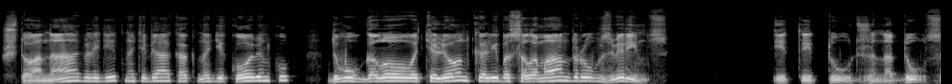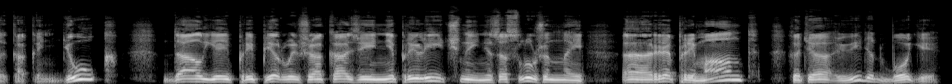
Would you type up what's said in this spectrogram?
Что она глядит на тебя, как на диковинку, двухголового теленка либо саламандру в зверинце и ты тут же надулся, как индюк, дал ей при первой же оказии неприличный, незаслуженный э, реприманд, хотя, видят боги,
